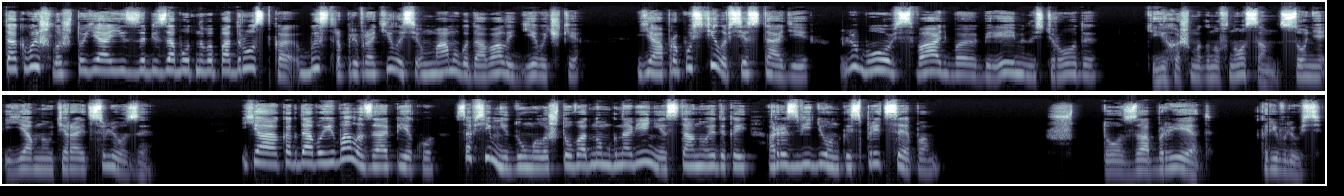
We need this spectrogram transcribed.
так вышло, что я из-за беззаботного подростка быстро превратилась в маму годовалой девочки». Я пропустила все стадии — любовь, свадьба, беременность, роды. Тихо шмыгнув носом, Соня явно утирает слезы. Я, когда воевала за опеку, совсем не думала, что в одно мгновение стану эдакой разведенкой с прицепом. — Что за бред? — кривлюсь.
